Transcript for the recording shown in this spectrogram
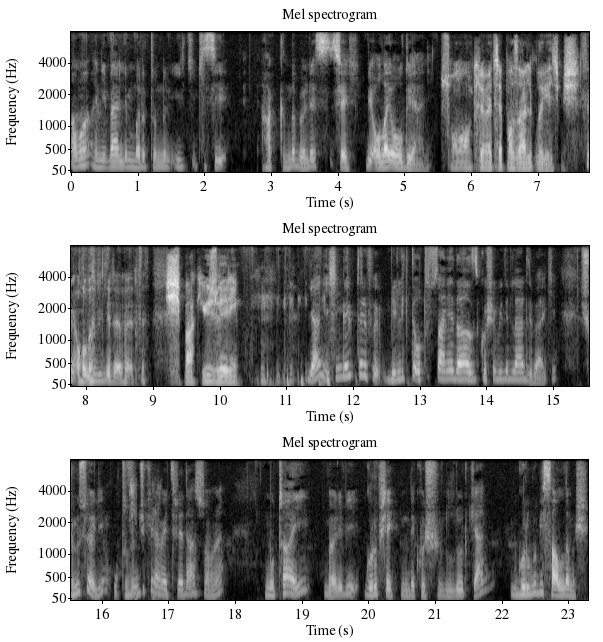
Ama hani Berlin Maratonu'nun ilk ikisi hakkında böyle şey bir olay oldu yani. Son 10 kilometre pazarlıkla geçmiş. Olabilir evet. Şş, bak 100 vereyim. yani işin garip tarafı birlikte 30 saniye daha hızlı koşabilirlerdi belki. Şunu söyleyeyim 30. kilometreden sonra Mutai böyle bir grup şeklinde koşulurken grubu bir sallamış.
